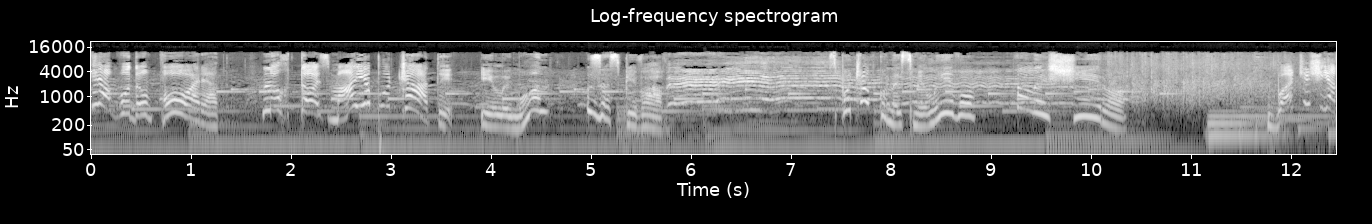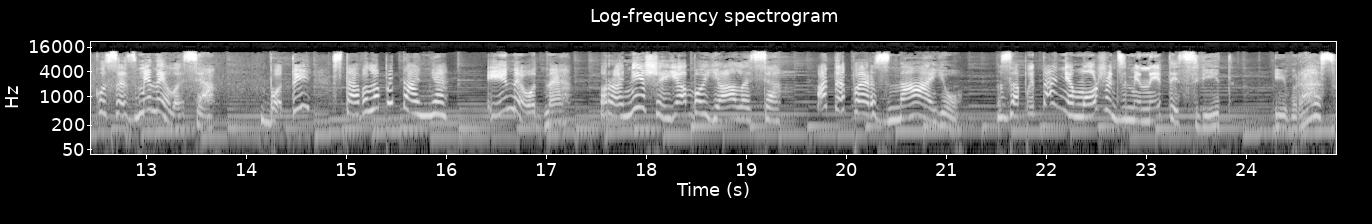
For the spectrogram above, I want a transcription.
я буду поряд. Ну хтось має почати. І лимон заспівав. Спочатку несміливо, але щиро. Бачиш, як усе змінилося? Бо ти ставила питання. І не одне. Раніше я боялася, а тепер знаю. Запитання можуть змінити світ. І враз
